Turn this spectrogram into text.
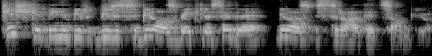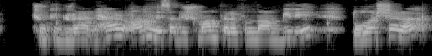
keşke beni bir, birisi biraz beklese de biraz istirahat etsem diyor. Çünkü güven her an mesela düşman tarafından biri dolaşarak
